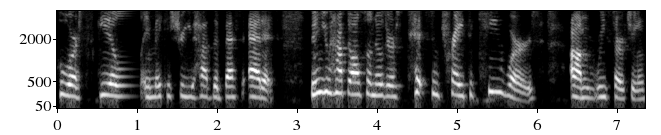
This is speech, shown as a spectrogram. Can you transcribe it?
who are skilled in making sure you have the best edits. Then you have to also know there's tips and trade to keywords um, researching.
